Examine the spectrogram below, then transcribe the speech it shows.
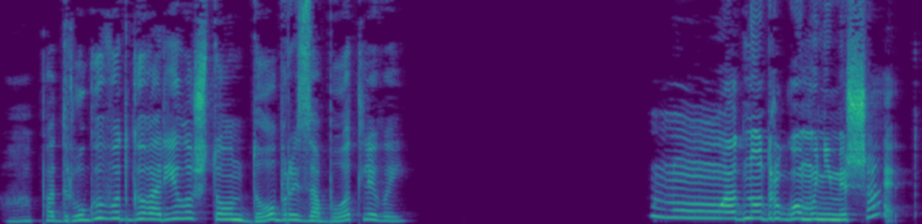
А подруга вот говорила, что он добрый, заботливый одно другому не мешает»,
